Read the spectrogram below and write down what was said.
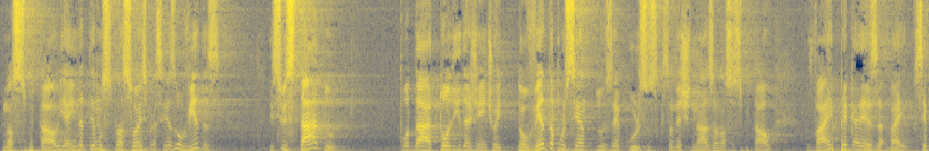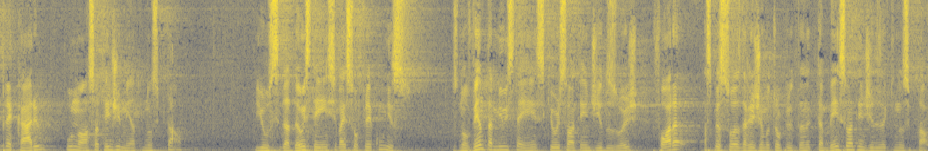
no nosso hospital e ainda temos situações para ser resolvidas. E se o Estado podar tolir da gente 90% dos recursos que são destinados ao nosso hospital, vai, precarizar, vai ser precário o nosso atendimento no hospital. E o cidadão esteense vai sofrer com isso. Os 90 mil esteenses que hoje são atendidos hoje, fora as pessoas da região metropolitana que também são atendidas aqui no hospital.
